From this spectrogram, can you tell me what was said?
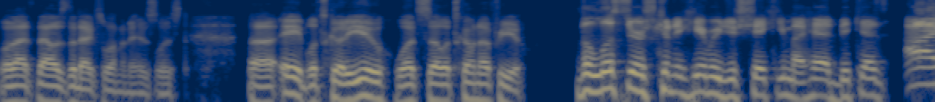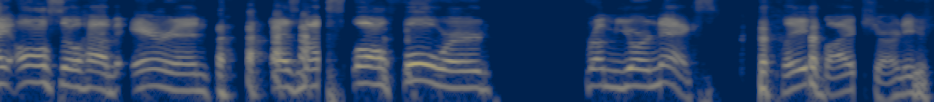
well, that that was the next one on his list. Uh, Abe, let's go to you. What's uh, what's coming up for you? The listeners couldn't hear me just shaking my head because I also have Erin as my small forward from You're Next, played by Sharni.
